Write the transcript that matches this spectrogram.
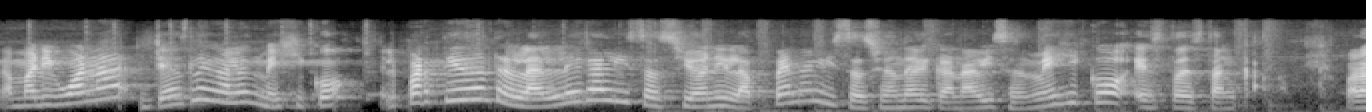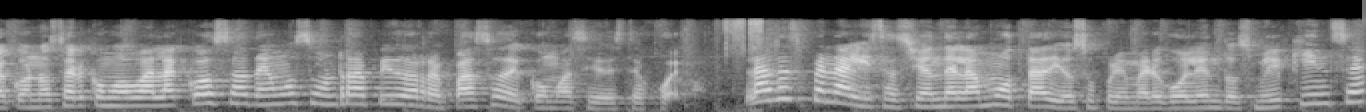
¿La marihuana ya es legal en México? El partido entre la legalización y la penalización del cannabis en México está estancado. Para conocer cómo va la cosa, demos un rápido repaso de cómo ha sido este juego. La despenalización de la mota dio su primer gol en 2015,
